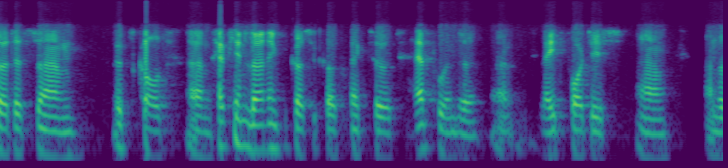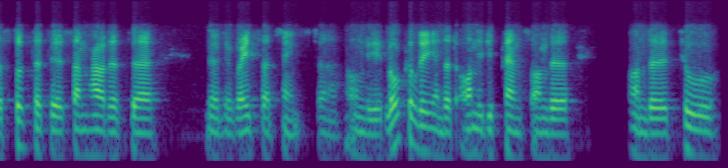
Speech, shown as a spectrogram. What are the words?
so this um, it's called um, learning because it goes back to, to Hebb, who in the uh, late 40s um, understood that there's somehow that uh, the, the weights are changed uh, only locally, and that only depends on the on the two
